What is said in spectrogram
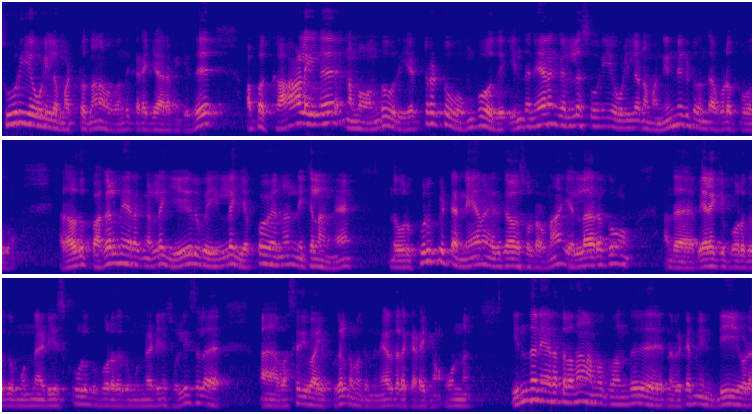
சூரிய ஒளியில் மட்டும்தான் நமக்கு வந்து கிடைக்க ஆரம்பிக்குது. அப்போ காலையில் நம்ம வந்து ஒரு எட்டு டு ஒம்பது இந்த நேரங்களில் சூரிய ஒளியில் நம்ம நின்றுக்கிட்டு வந்தால் கூட போதும். அதாவது பகல் நேரங்களில் ஏறு வெயிலில் எப்போ வேணாலும் நிற்கலாங்க இந்த ஒரு குறிப்பிட்ட நேரம் எதுக்காக சொல்கிறோம்னா எல்லாருக்கும் அந்த வேலைக்கு போகிறதுக்கு முன்னாடி ஸ்கூலுக்கு போகிறதுக்கு முன்னாடின்னு சொல்லி சில வசதி வாய்ப்புகள் நமக்கு இந்த நேரத்தில் கிடைக்கும். ஒன்று இந்த நேரத்தில் தான் நமக்கு வந்து இந்த விட்டமின் டியோட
